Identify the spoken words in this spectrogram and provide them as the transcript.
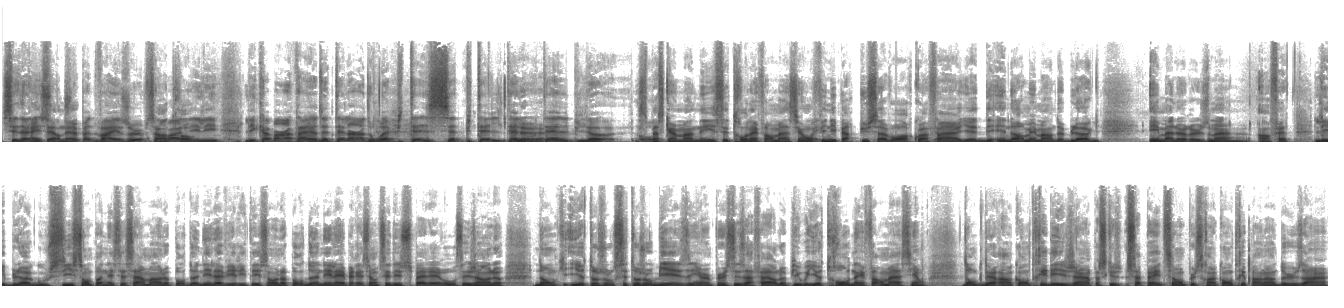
C'est d'aller sur Internet. TripAdvisor pour savoir les, les, les commentaires de tel endroit, puis tel site, puis tel, tel Le- hôtel, puis là... C'est parce qu'à un moment donné, c'est trop d'informations. On finit par plus savoir quoi faire. Il y a d- énormément de blogs. Et malheureusement, en fait, les blogs aussi sont pas nécessairement là pour donner la vérité, ils sont là pour donner l'impression que c'est des super-héros, ces gens-là. Donc, il y a toujours, c'est toujours biaisé un peu ces affaires-là. Puis oui, il y a trop d'informations. Donc, de rencontrer des gens, parce que ça peut être ça, on peut se rencontrer pendant deux heures,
